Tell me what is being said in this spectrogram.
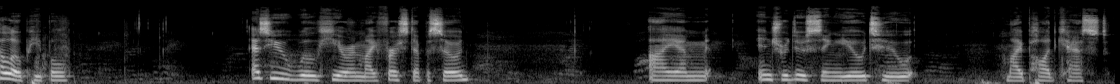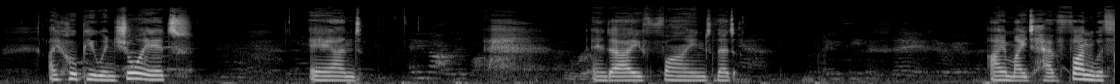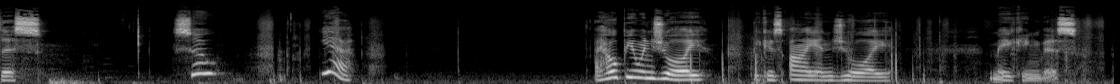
Hello, people. As you will hear in my first episode, I am introducing you to my podcast. I hope you enjoy it, and and I find that I might have fun with this. So, yeah. I hope you enjoy because I enjoy making this.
